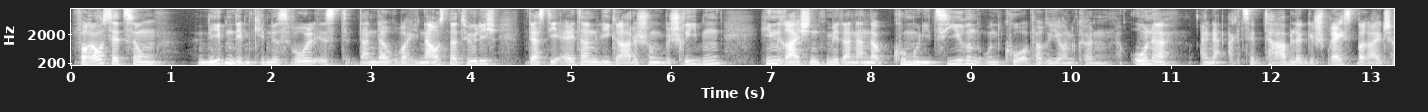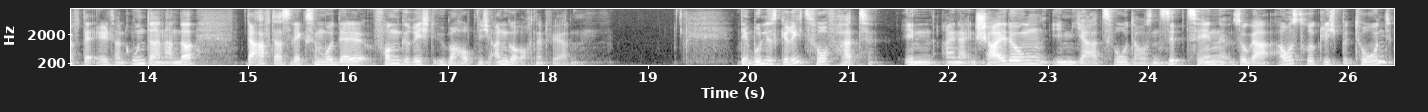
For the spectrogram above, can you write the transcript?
Voraussetzung neben dem Kindeswohl ist dann darüber hinaus natürlich, dass die Eltern, wie gerade schon beschrieben, hinreichend miteinander kommunizieren und kooperieren können, ohne eine akzeptable Gesprächsbereitschaft der Eltern untereinander, darf das Wechselmodell vom Gericht überhaupt nicht angeordnet werden. Der Bundesgerichtshof hat in einer Entscheidung im Jahr 2017 sogar ausdrücklich betont,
